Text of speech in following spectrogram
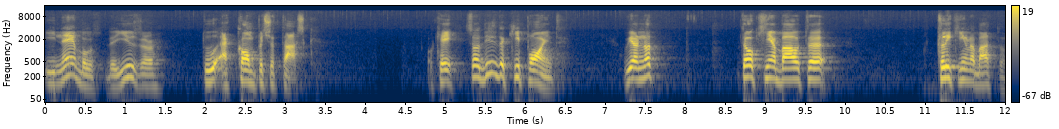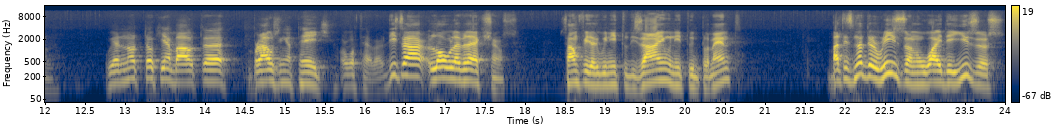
enables the user to accomplish a task. Okay, so this is the key point. We are not talking about uh, clicking a button. We are not talking about uh, browsing a page or whatever. These are low-level actions, something that we need to design, we need to implement. But it's not the reason why the users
